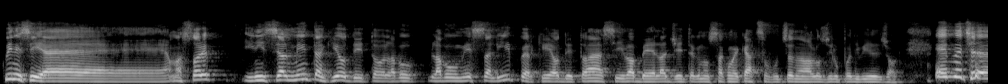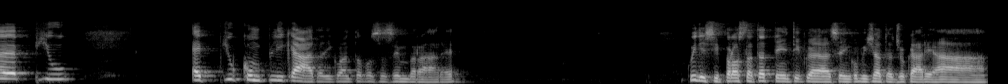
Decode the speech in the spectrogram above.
Quindi sì, è una storia inizialmente anche io ho detto, l'avevo, l'avevo, messa lì perché ho detto, ah sì, vabbè, la gente che non sa come cazzo funziona lo sviluppo di videogiochi. E invece è più, è più complicata di quanto possa sembrare. Quindi sì, però state attenti se incominciate a giocare a,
